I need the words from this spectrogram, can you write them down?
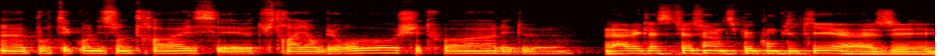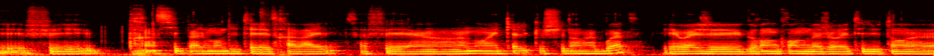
Euh, pour tes conditions de travail, c'est tu travailles en bureau, chez toi, les deux? Là, avec la situation un petit peu compliquée, euh, j'ai fait principalement du télétravail. Ça fait un, an et quelques que je suis dans ma boîte. Et ouais, j'ai grande, grande majorité du temps, euh,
